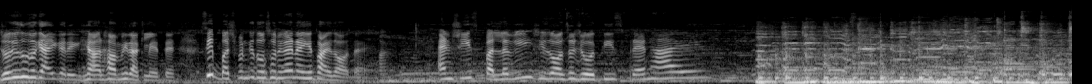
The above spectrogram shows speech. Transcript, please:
ज्योति तो क्या ही करेगी यार हम ही रख लेते हैं। सिर्फ़ बचपन के दोस्तों ने कहा ना ये फ़ायदा होता है। And she is Pallavi she is also Jyoti friend हाय कबर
